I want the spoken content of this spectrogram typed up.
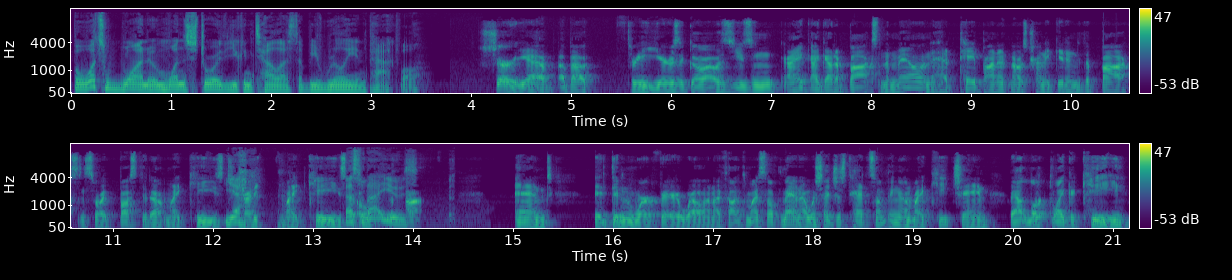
But what's one and one story that you can tell us that'd be really impactful? Sure. Yeah. About three years ago, I was using, I, I, got a box in the mail and it had tape on it, and I was trying to get into the box. And so I busted out my keys to yeah. try to get my keys. That's what I use. And it didn't work very well. And I thought to myself, man, I wish I just had something on my keychain that looked like a key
